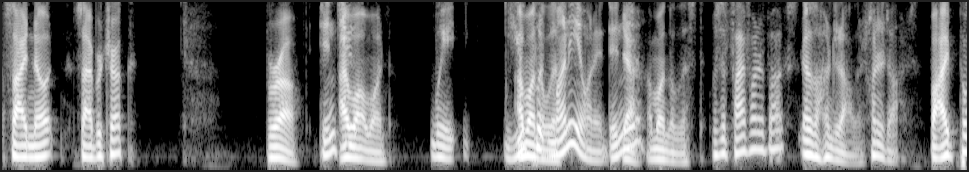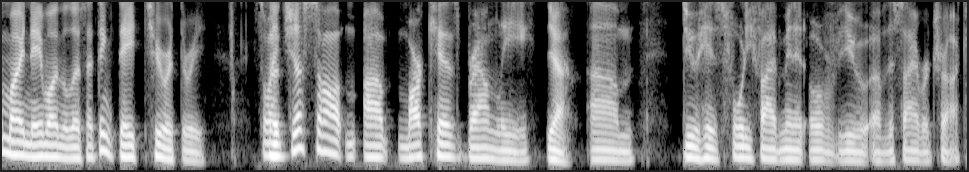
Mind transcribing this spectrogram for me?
Side note: Cybertruck, bro. Didn't you? I want one. Wait, you I'm on the put list. money on it, didn't Yeah, you? I'm on the list. Was it 500 bucks? It was a hundred dollars, $100. but I put my name on the list. I think day two or three. So, So- I just saw uh, Marques Brownlee Yeah, um, do his 45 minute overview of the Cybertruck,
